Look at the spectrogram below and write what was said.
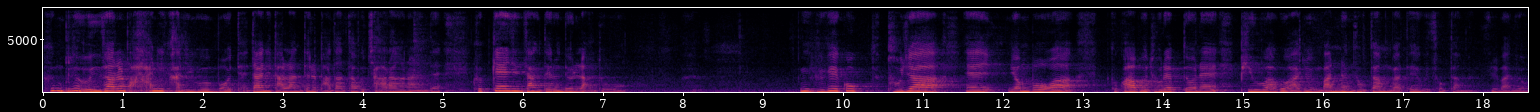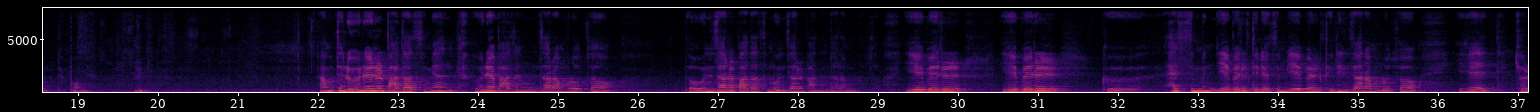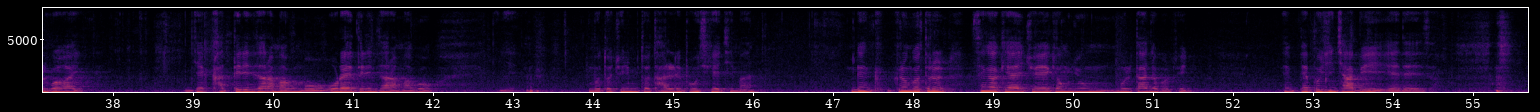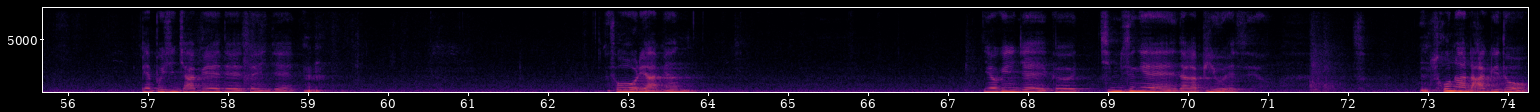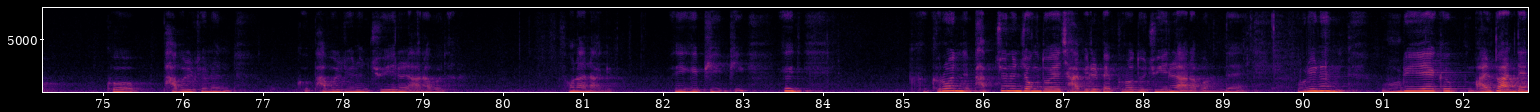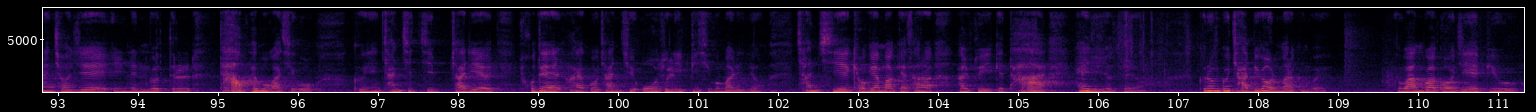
그 무슨 은사를 많이 가지고 뭐 대단히 달란트를 받았다고 자랑을 하는데 그 깨진 상태로 늘 놔두고 그게 꼭 부자의 연보와 그 과부 두랩돈의 비유하고 아주 맞는 속담 같아요. 그 속담은 일반적으로 보면. 아무튼 은혜를 받았으면 은혜 받은 사람으로서 또 은사를 받았으면 은사를 받은 사람으로서 예배를 예배를 그 했으면 예배를 드렸으면 예배를 드린 사람으로서 이게 결과가 이제 갓 드린 사람하고 뭐 오래 드린 사람하고 뭐 또 주님이 또 달리 보시겠지만 그러니까 그런 것들을 생각해야 죄의 경중을 따져볼 수 있는 베푸신 자비에 대해서 베푸신 자비에 대해서 이제 소홀히 하면 여기 이제 그 짐승에다가 비유했어요. 소나 나귀도 그 밥을 주는 그 밥을 주는 주인을 알아보잖아요. 소나 나귀도. 이게 비, 비, 그 그, 런 밥 주는 정도의 자비를 베풀어도 주인을 알아보는데 우리는 우리의 그 말도 안 되는 처지에 있는 것들을 다 회복하시고 그 잔치집 자리에 초대하고 잔치 옷을 입히시고 말이죠. 잔치의 격에 맞게 살아갈 수 있게 다 해주셨어요. 그럼 그 자비가 얼마나 큰 거예요. 그 왕과 거지의 비유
